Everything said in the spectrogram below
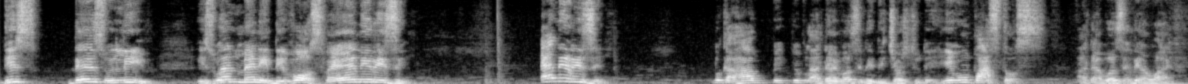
These days we live is when many divorce for any reason. Any reason. Look at how people are divorcing in the church today. Even pastors are divorcing their wife.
